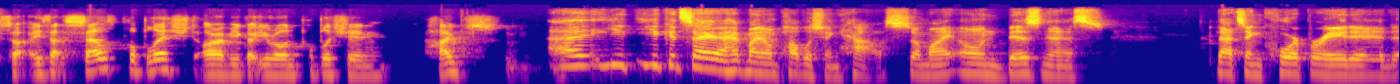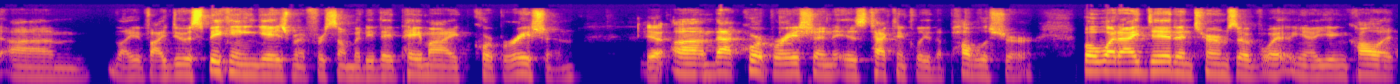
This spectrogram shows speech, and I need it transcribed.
so is that self-published or have you got your own publishing house? Uh, you, you could say I have my own publishing house. So my own business that's incorporated. Um, like if I do a speaking engagement for somebody, they pay my corporation. Yeah. Um, that corporation is technically the publisher. But what I did in terms of what, you know, you can call it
